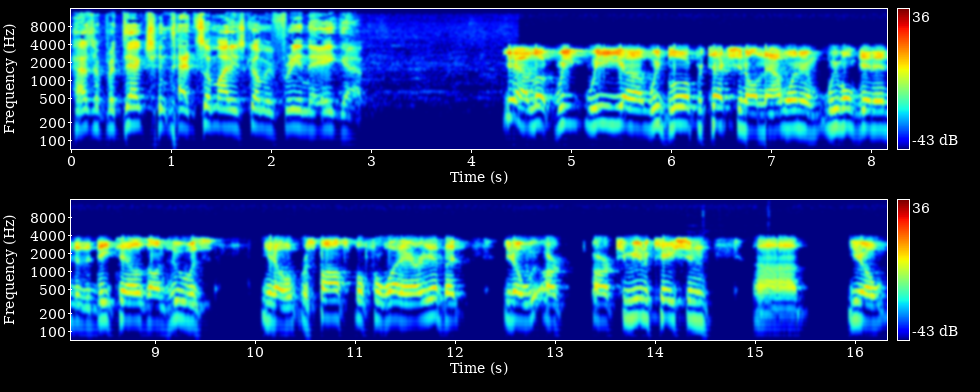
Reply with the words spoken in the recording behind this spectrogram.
has a protection that somebody's coming free in the A gap. Yeah, look, we we uh, we blew a protection on that one, and we won't get into the details on who was, you know, responsible for what area. But you know, our our communication, uh, you know,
